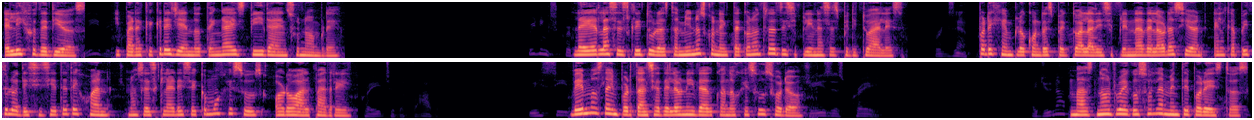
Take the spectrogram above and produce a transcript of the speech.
el Hijo de Dios, y para que creyendo tengáis vida en su nombre. Leer las escrituras también nos conecta con otras disciplinas espirituales. Por ejemplo, con respecto a la disciplina de la oración, el capítulo 17 de Juan nos esclarece cómo Jesús oró al Padre. Vemos la importancia de la unidad cuando Jesús oró. Mas no ruego solamente por estos,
